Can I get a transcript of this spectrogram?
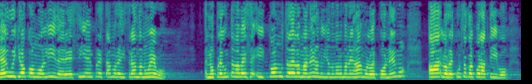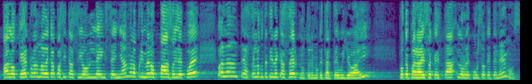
Teo y yo como líderes siempre estamos registrando nuevos. Nos preguntan a veces, ¿y cómo ustedes lo manejan? Y yo no, no lo manejamos, lo exponemos a los recursos corporativos, a lo que es el programa de capacitación, le enseñamos los primeros pasos y después, para adelante, hacer lo que usted tiene que hacer. No tenemos que estar Teo y yo ahí, porque para eso es que están los recursos que tenemos.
